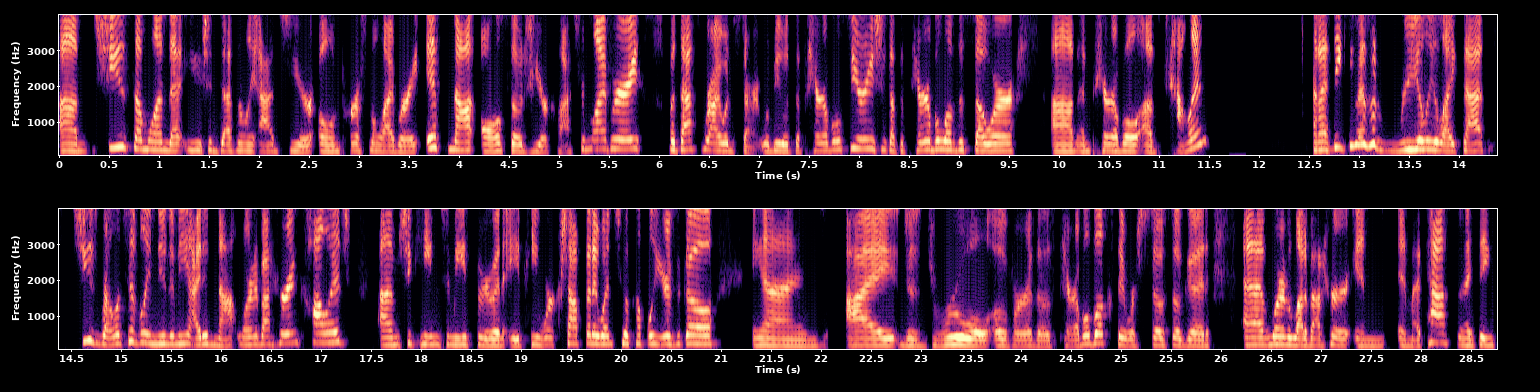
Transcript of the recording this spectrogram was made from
Um, she's someone that you should definitely add to your own personal library, if not also to your classroom library. But that's where I would start, would be with the Parable series. She's got the Parable of the Sower um, and Parable of Talents. And I think you guys would really like that. She's relatively new to me. I did not learn about her in college. Um, she came to me through an AP workshop that I went to a couple years ago, and I just drool over those parable books. They were so so good, and I've learned a lot about her in in my past. And I think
